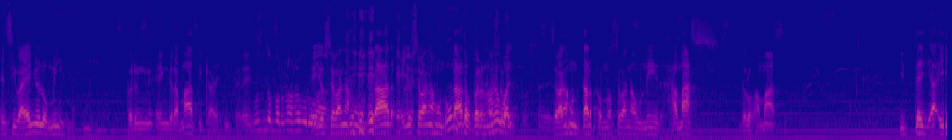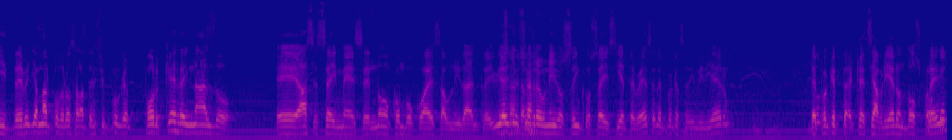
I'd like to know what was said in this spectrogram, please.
En Cibaeño es lo mismo pero en, gramática es diferente. ellos se van a juntar, ellos se van a juntar, pero, no, revueltos. Se, van a juntar, pero no se van a unir, jamás, de los jamás. Y, y debe llamar poderosa la atención porque ¿por qué Reinaldo eh, hace seis meses no convocó a esa unidad entre ellos? Ellos se han reunido cinco, seis, siete veces después que se dividieron después que, se abrieron dos frentes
